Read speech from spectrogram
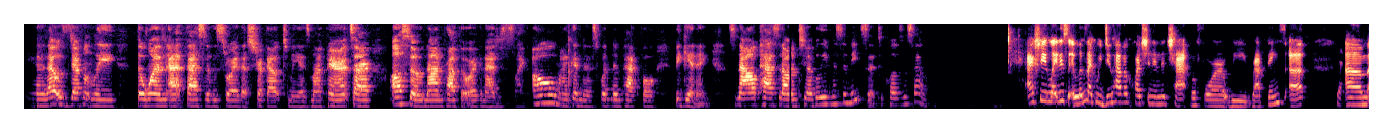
Yeah, that was definitely the one at facet of the story that struck out to me is my parents are also nonprofit organizers. It's like, oh my goodness, what an impactful beginning. So now I'll pass it on to, I believe, Miss Anissa to close this out. Actually, ladies, it looks like we do have a question in the chat before we wrap things up. Yes. Um,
